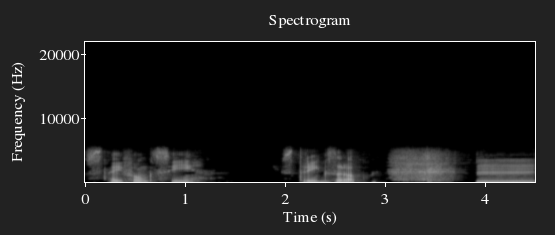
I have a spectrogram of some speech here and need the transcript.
z tej funkcji string zwrotny. Mm,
